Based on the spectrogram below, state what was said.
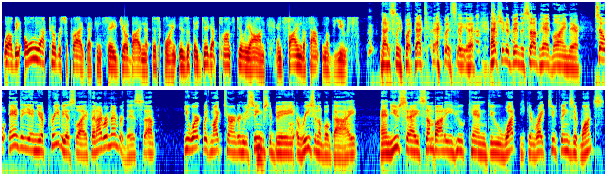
Well, the only October surprise that can save Joe Biden at this point is if they dig up Ponce de Leon and find the fountain of youth. Nicely put. That that was the uh, that should have been the sub headline there. So, Andy, in your previous life, and I remember this, uh, you worked with Mike Turner, who seems to be a reasonable guy, and you say somebody who can do what? He can write two things at once.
